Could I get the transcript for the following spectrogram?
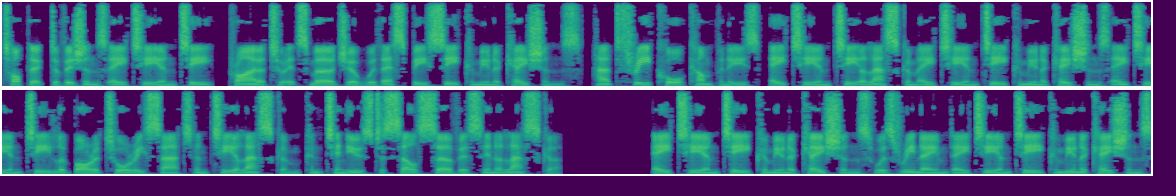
Topic divisions AT&T, prior to its merger with SBC Communications, had three core companies, AT&T Alascom AT&T Communications AT&T Laboratory SAT and T Alascom continues to sell service in Alaska. AT&T Communications was renamed AT&T Communications,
